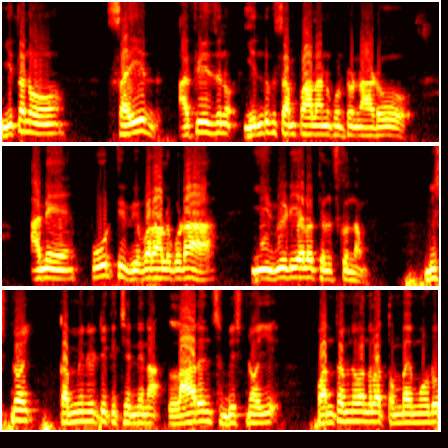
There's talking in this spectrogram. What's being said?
ఇతను సయీద్ హఫీజ్ను ఎందుకు చంపాలనుకుంటున్నాడు? అనే పూర్తి వివరాలు కూడా ఈ వీడియోలో తెలుసుకుందాం. బిష్నోయ్ కమ్యూనిటీకి చెందిన లారెన్స్ బిష్నోయి పంతొమ్మిది వందల తొంభై మూడు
